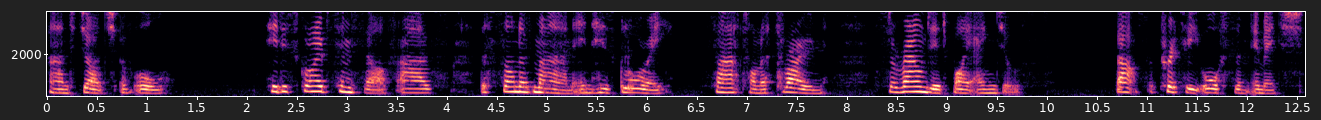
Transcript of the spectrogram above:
and Judge of all. He describes himself as the Son of Man in his glory, sat on a throne, surrounded by angels. That's a pretty awesome image.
